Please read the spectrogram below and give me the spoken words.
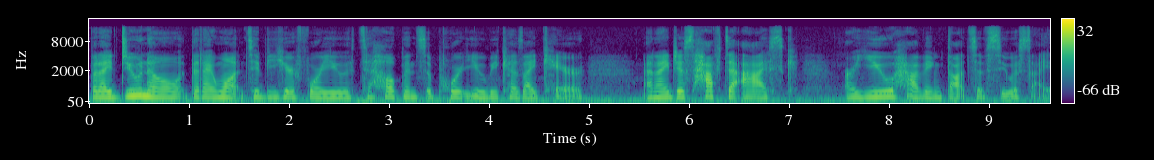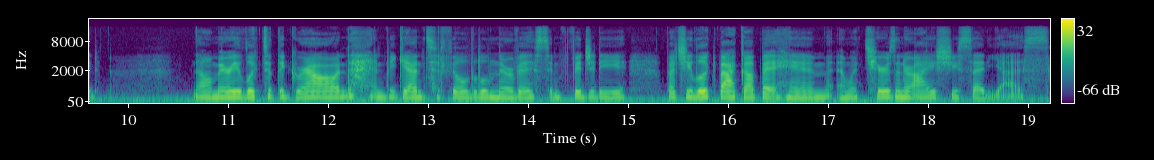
but I do know that I want to be here for you to help and support you because I care. And I just have to ask are you having thoughts of suicide? Now, Mary looked at the ground and began to feel a little nervous and fidgety, but she looked back up at him and with tears in her eyes, she said yes.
